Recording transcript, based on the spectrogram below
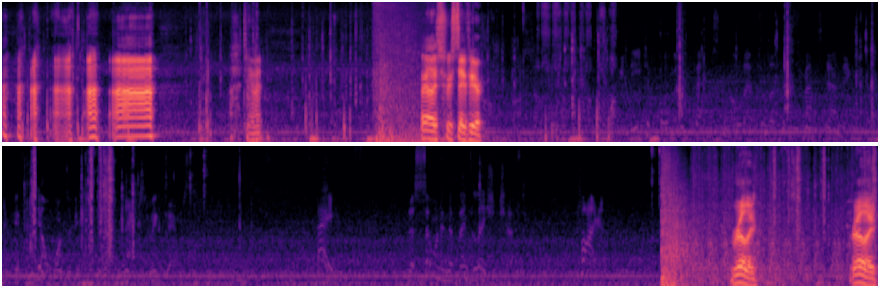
ah, damn it. Okay, let's quick save here. Really? Really?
